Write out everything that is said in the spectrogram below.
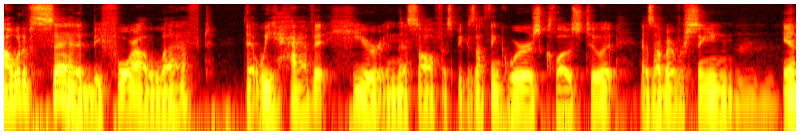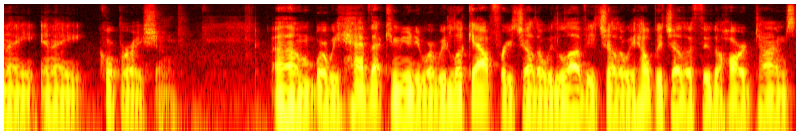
I would have said before I left that we have it here in this office because I think we're as close to it as I've ever seen in a in a corporation. Um, where we have that community where we look out for each other, we love each other, we help each other through the hard times.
